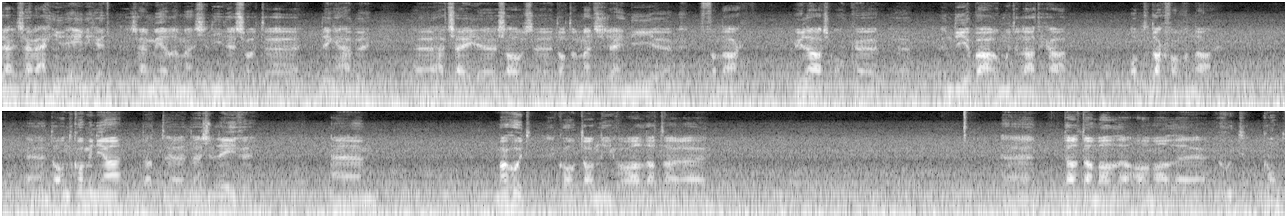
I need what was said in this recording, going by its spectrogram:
daar zijn we echt niet de enige. Er zijn meerdere mensen die dit soort dingen hebben. Uh, het zij uh, zelfs uh, dat er mensen zijn die vandaag helaas ook een dierbare moeten laten gaan op de dag van vandaag. daar ontkom je niet aan, dat, dat is het leven. Ehm, maar goed, ik hoop dan in ieder geval dat, er, dat het wel allemaal goed komt.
